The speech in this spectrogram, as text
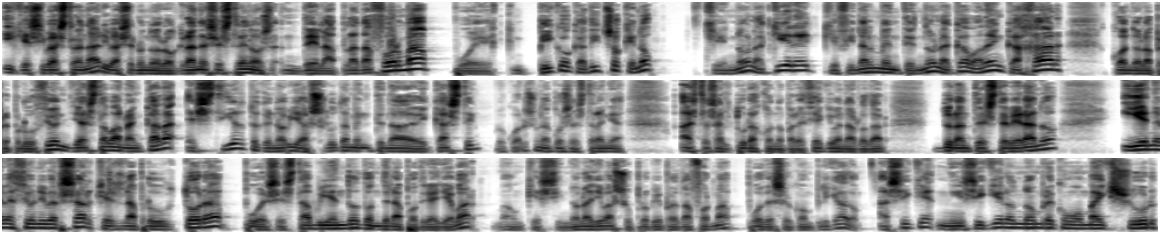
y que se iba a estrenar, iba a ser uno de los grandes estrenos de la plataforma, pues Pico que ha dicho que no, que no la quiere, que finalmente no le acaba de encajar, cuando la preproducción ya estaba arrancada. Es cierto que no había absolutamente nada de casting, lo cual es una cosa extraña a estas alturas cuando parecía que iban a rodar durante este verano. Y NBC Universal, que es la productora, pues está viendo dónde la podría llevar, aunque si no la lleva a su propia plataforma puede ser complicado. Así que ni siquiera un nombre como Mike Shure,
